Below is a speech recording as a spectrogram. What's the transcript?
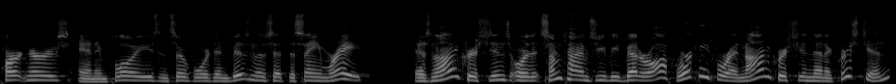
partners and employees and so forth in business at the same rate as non Christians, or that sometimes you'd be better off working for a non Christian than a Christian,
